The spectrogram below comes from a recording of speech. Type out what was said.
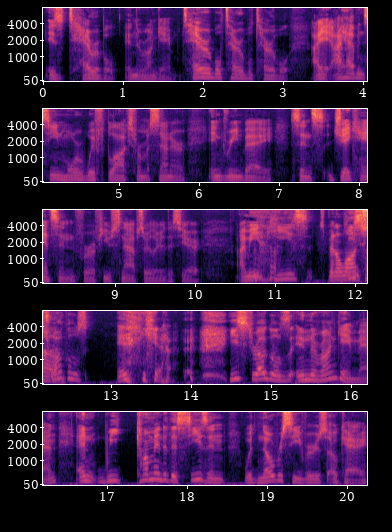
is terrible in the run game. Terrible, terrible, terrible. I, I haven't seen more whiffed blocks from a center in Green Bay since Jake Hanson for a few snaps earlier this year. I mean, he's It's been a long time. he time. struggles. yeah, he struggles in the run game, man. And we come into this season with no receivers, okay,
